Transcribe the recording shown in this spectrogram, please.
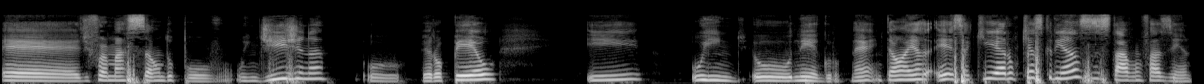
é, de formação do povo: o indígena, o europeu e o, índio, o negro. Né? Então, esse aqui era o que as crianças estavam fazendo.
